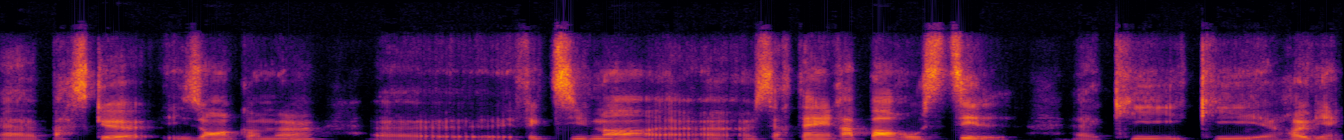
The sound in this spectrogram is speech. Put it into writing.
euh, parce qu'ils ont en commun, euh, effectivement, un, certain rapport au style euh, qui, qui revient.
